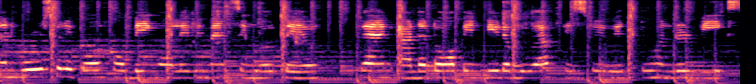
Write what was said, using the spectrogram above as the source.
and holds the record for being only player ranked at the top in BWF history with 200 weeks.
